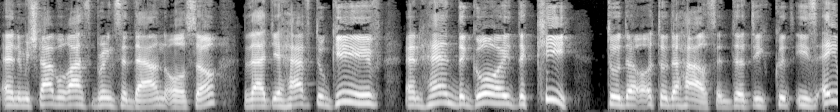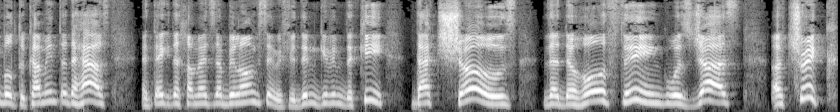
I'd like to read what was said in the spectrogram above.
and the Mishnah Berurah brings it down also, that you have to give and hand the goy the key to the to the house, and that he could he's able to come into the house and take the chametz that belongs to him. If you didn't give him the key, that shows that the whole thing was just a trick,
